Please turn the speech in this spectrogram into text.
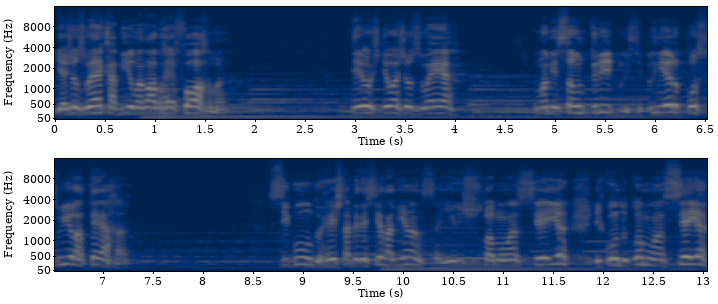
E a Josué cabia uma nova reforma Deus deu a Josué uma missão tríplice: primeiro, possuir a terra. Segundo, restabelecer a aliança. E eles tomam a ceia, e quando tomam a ceia,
